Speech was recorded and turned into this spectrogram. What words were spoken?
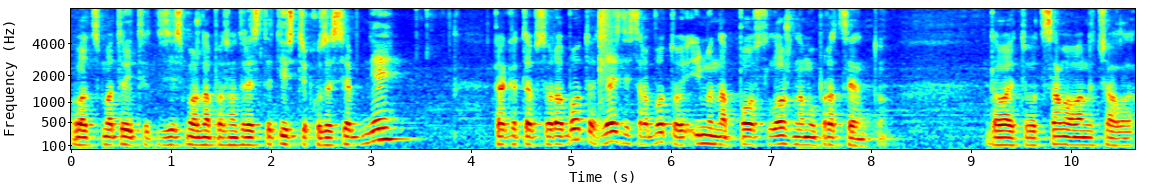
Вот смотрите, здесь можно посмотреть статистику за 7 дней. Как это все работает. Я здесь работаю именно по сложному проценту. Давайте вот с самого начала.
